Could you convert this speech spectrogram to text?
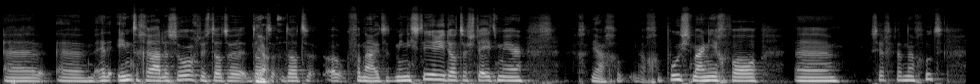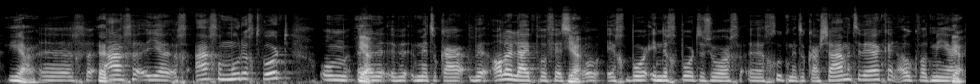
uh, uh, integrale zorg, dus dat we dat, ja. dat ook vanuit het ministerie dat er steeds meer ja, gepusht, maar in ieder geval zeg je dat nou goed? Ja. Uh, ge, aange, ja, aangemoedigd wordt om ja. uh, met elkaar, met allerlei professies ja. in de geboortezorg uh, goed met elkaar samen te werken. En ook wat meer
